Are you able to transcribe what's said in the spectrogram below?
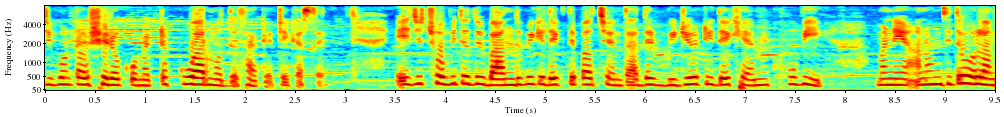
জীবনটাও সেরকম একটা কুয়ার মধ্যে থাকে, ঠিক আছে? এই যে ছবিতে দুই বান্ধবীকে দেখতে পাচ্ছেন, তাদের ভিডিওটি দেখে আমি খুবই মানে আনন্দিত হলাম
